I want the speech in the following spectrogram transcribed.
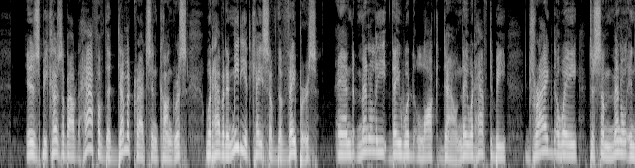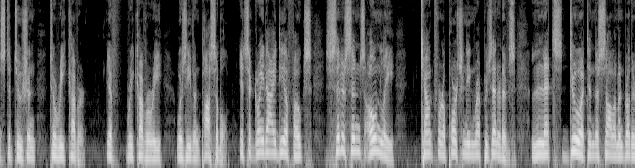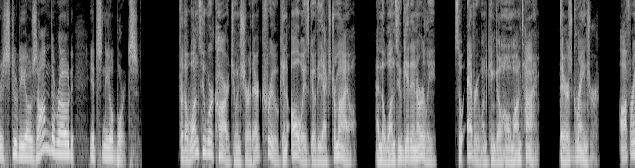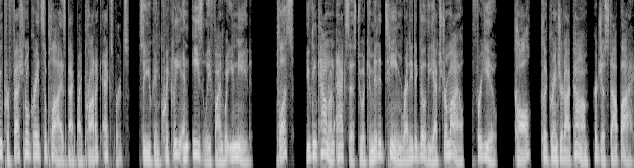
Is because about half of the Democrats in Congress would have an immediate case of the vapors, and mentally they would lock down. They would have to be dragged away to some mental institution to recover, if recovery was even possible. It's a great idea, folks. Citizens only count for apportioning representatives. Let's do it in the Solomon Brothers studios on the road. It's Neal Boortz. For the ones who work hard to ensure their crew can always go the extra mile, and the ones who get in early so everyone can go home on time, there's Grainger, offering professional grade supplies backed by product experts so you can quickly and easily find what you need. Plus, you can count on access to a committed team ready to go the extra mile for you. Call, clickgrainger.com, or just stop by.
